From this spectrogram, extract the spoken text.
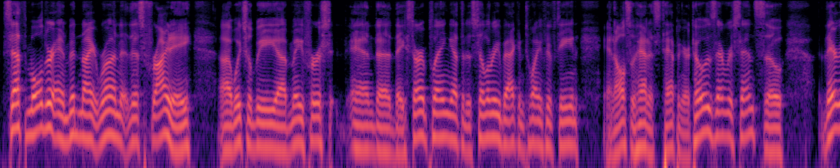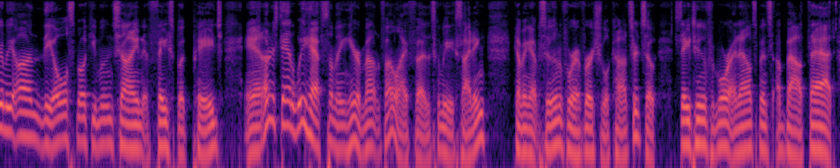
Seth Mulder and Midnight Run this Friday, uh, which will be uh, May 1st. And uh, they started playing at the distillery back in 2015 and also had us tapping our toes ever since. So they're going to be on the Old Smoky Moonshine Facebook page. And understand we have something here at Mountain Fun Life uh, that's going to be exciting coming up soon for a virtual concert. So stay tuned for more announcements about that.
